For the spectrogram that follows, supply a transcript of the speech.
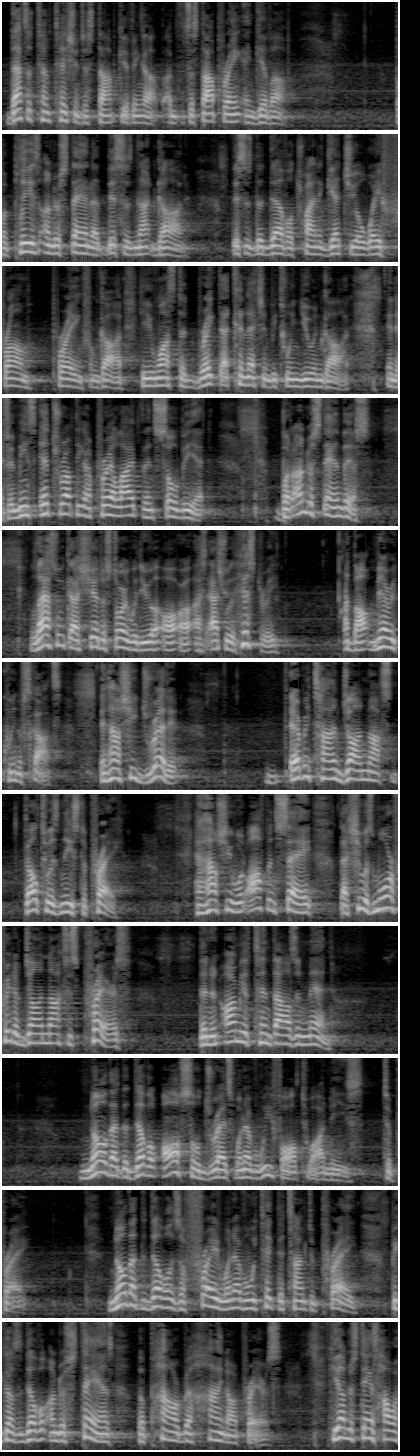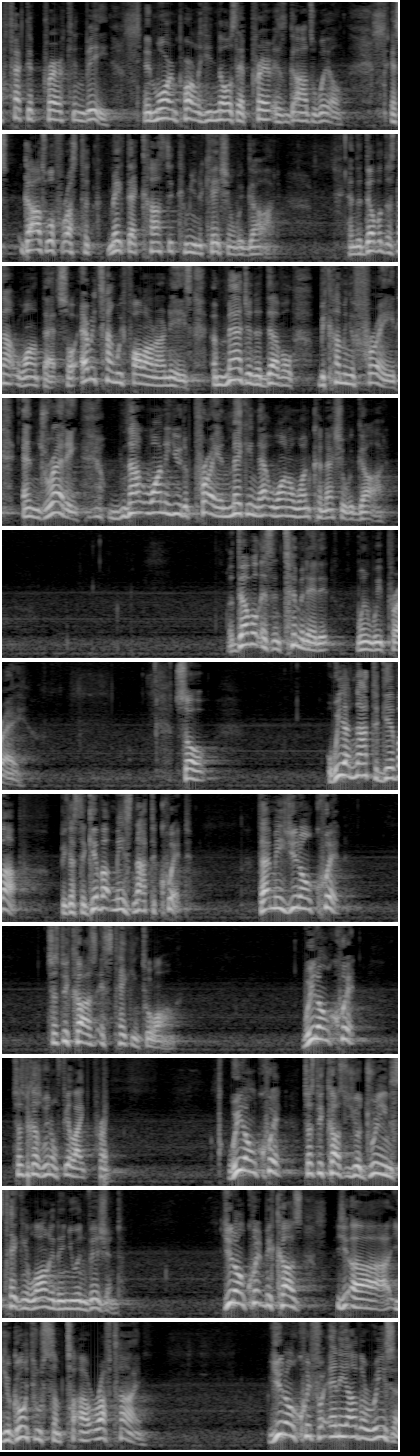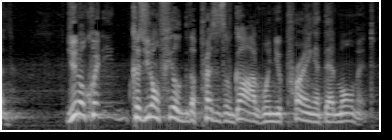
that's a temptation to stop giving up, um, to stop praying and give up. But please understand that this is not God. This is the devil trying to get you away from praying from God. He wants to break that connection between you and God. And if it means interrupting our prayer life, then so be it. But understand this. Last week I shared a story with you, uh, uh, uh, or, or actually history, about Mary, Queen of Scots, and how she dreaded every time John Knox fell to his knees to pray. And how she would often say that she was more afraid of John Knox's prayers than an army of 10,000 men. Know that the devil also dreads whenever we fall to our knees to pray. Know that the devil is afraid whenever we take the time to pray because the devil understands the power behind our prayers. He understands how effective prayer can be. And more importantly, he knows that prayer is God's will. It's God's will for us to make that constant communication with God. And the devil does not want that. So every time we fall on our knees, imagine the devil becoming afraid and dreading, not wanting you to pray and making that one on one connection with God. The devil is intimidated when we pray. So we are not to give up because to give up means not to quit. That means you don't quit just because it's taking too long. We don't quit just because we don't feel like praying. We don't quit just because your dream is taking longer than you envisioned. You don't quit because uh, you're going through some t- uh, rough time. You don't quit for any other reason. You don't quit because you don't feel the presence of God when you're praying at that moment.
